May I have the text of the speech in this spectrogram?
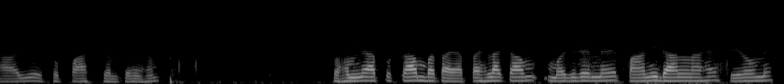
आइए, इसको पास चलते हैं हम। तो हमने आपको काम बताया। पहला काम, मजरे में पानी डालना है पेड़ों में।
